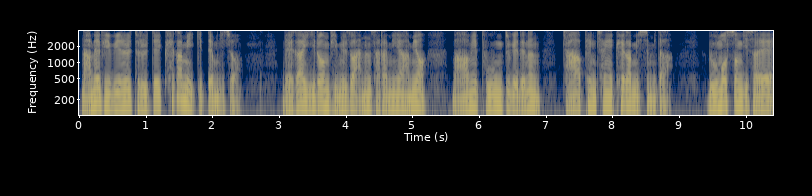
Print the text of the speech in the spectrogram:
남의 비밀을 들을 때 쾌감이 있기 때문이죠. 내가 이런 비밀도 아는 사람이야 하며 마음이 부웅 뜨게 되는 자아팽창의 쾌감이 있습니다. 루머성 기사에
